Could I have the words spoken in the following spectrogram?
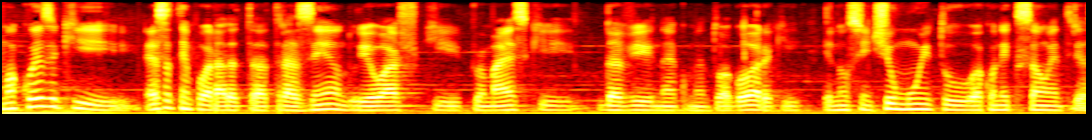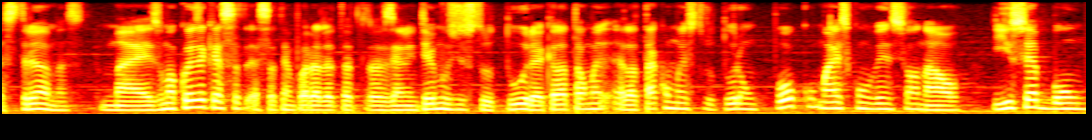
Uma coisa que essa temporada está trazendo, e eu acho que por mais que Davi né, comentou agora que ele não sentiu muito a conexão entre as tramas, mas uma coisa que essa, essa temporada está trazendo em termos de estrutura é que ela está ela tá com uma estrutura um pouco mais convencional. E isso é bom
